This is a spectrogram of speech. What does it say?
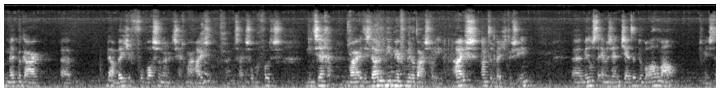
met elkaar eh, ja, een beetje volwassener, zeg maar, school. Nou, dat zijn sommige foto's niet zeggen, maar het is duidelijk niet meer voor middelbare scholieren. Hives hangt er een beetje tussenin. Eh middels de MSN chatten doen we allemaal, tenminste,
